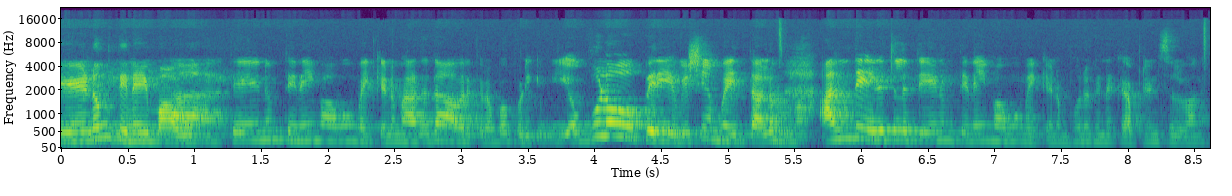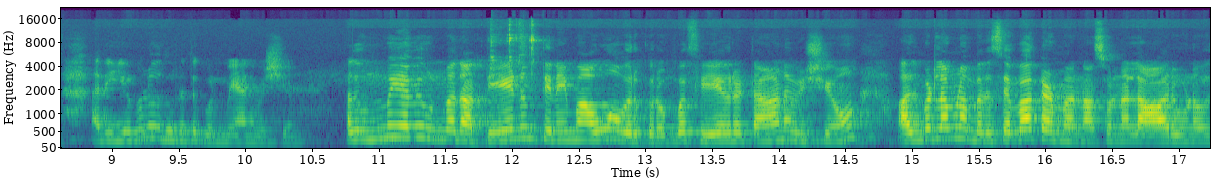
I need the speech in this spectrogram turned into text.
தேனும் திணை மாவும். தேனும் திணை மாவும் வைக்கணும். அதுதான் அவருக்கு ரொம்ப பிடிக்கும். எவ்வளவு பெரிய விஷயம் வைத்தாலும் அந்த இடத்துல தேனும் திணை மாவும் வைக்கணும் முருகனுக்கு அப்படின்னு சொல்லுவாங்க. அது எவ்வளவு தூரத்துக்கு உண்மையான விஷயம்? அது உண்மையாகவே உண்மைதான். தேனும் தினைமாவும் அவருக்கு ரொம்ப ஃபேவரட்டான விஷயம். அது மட்டும் இல்லாமல் நம்ம அந்த செவ்வாய்க்கிழமை நான் சொன்னல ஆறு உணவு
